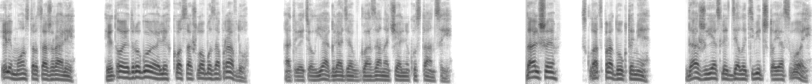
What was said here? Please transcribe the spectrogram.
или монстра сожрали. И то, и другое легко сошло бы за правду, ответил я, глядя в глаза начальнику станции. Дальше склад с продуктами. Даже если делать вид, что я свой,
